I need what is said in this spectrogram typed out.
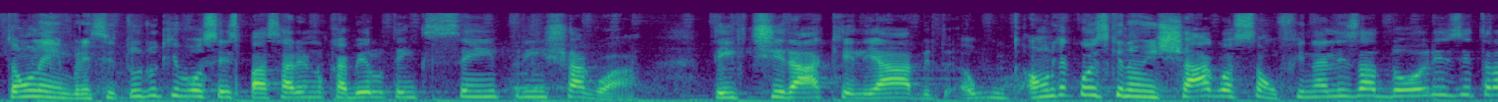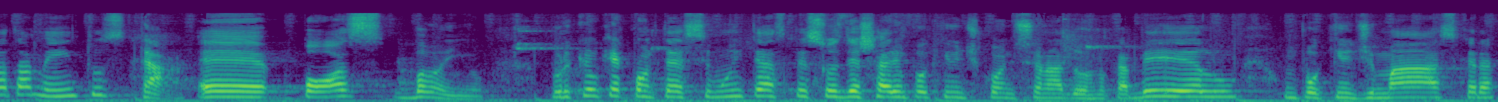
Então lembrem-se, tudo que vocês passarem no cabelo tem que sempre enxaguar. Tem que tirar aquele hábito. A única coisa que não enxágua são finalizadores e tratamentos Tá. é, pós-banho. Porque o que acontece muito é as pessoas deixarem um pouquinho de condicionador no cabelo, um pouquinho de máscara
